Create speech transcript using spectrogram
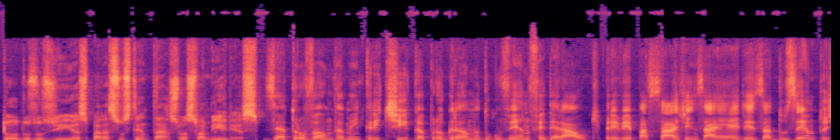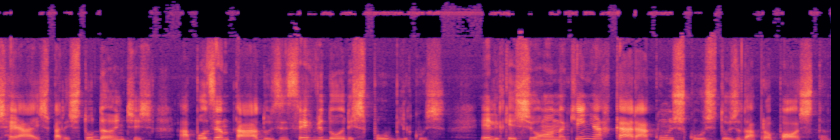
todos os dias para sustentar suas famílias. Zé Trovão também critica o programa do governo federal que prevê passagens aéreas a 200 reais para estudantes, aposentados e servidores públicos. Ele questiona quem arcará com os custos da proposta.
